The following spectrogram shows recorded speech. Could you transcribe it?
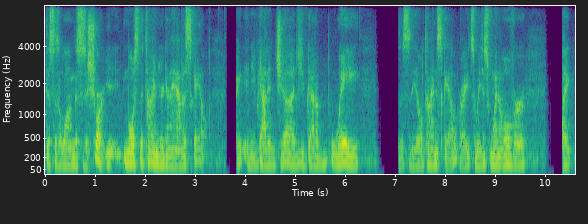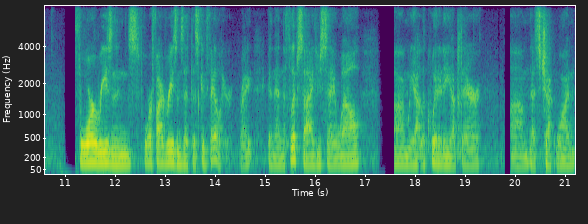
This is a long, this is a short. You, most of the time you're going to have a scale, right? And you've got to judge, you've got to weigh this is the old time scale, right? So we just went over like four reasons, four or five reasons that this could fail here, right? And then the flip side, you say, well, um, we got liquidity up there. Um, that's check one.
